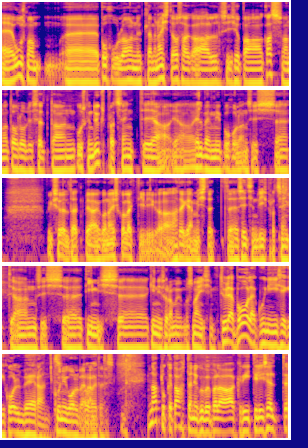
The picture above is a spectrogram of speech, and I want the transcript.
Äh, Uusmaa äh, puhul on, ütleme, naiste osakaal siis juba kasvanud oluliselt, on kuuskümmend üks protsenti ja, ja Elvemi puhul on siis võiks öelda, et peaaegu naiskollektiiviga tegemist et, et seitsekümmend viis protsenti on siis äh, tiimis äh, kinnisvara müümas naisi. üle poole kuni isegi kolmveerand. kuni kolmveerand. natuke tahta nagu võib-olla kriitiliselt,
